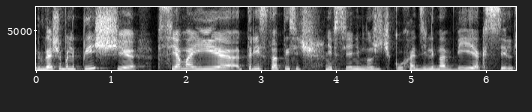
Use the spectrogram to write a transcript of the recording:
когда еще были тысячи, все мои 300 тысяч, не все немножечко уходили на вексель,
